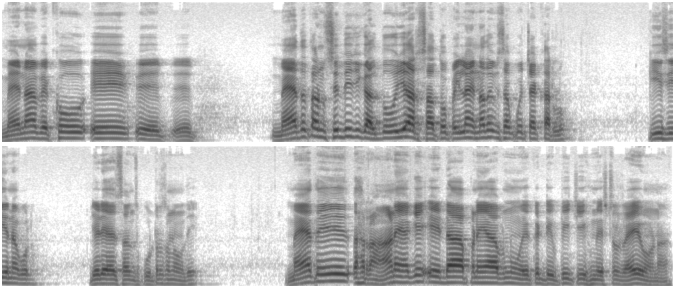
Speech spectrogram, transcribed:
ਮੈਂ ਨਾ ਵੇਖੋ ਇਹ- ਮੈਂ ਤਾਂ ਤੁਹਾਨੂੰ ਸਿੱਧੀ ਜੀ ਗੱਲ 2007 ਤੋਂ ਪਹਿਲਾਂ ਇਹਨਾਂ ਦਾ ਵੀ ਸਭ ਕੁਝ ਚੈੱਕ ਕਰ ਲਓ। ਕੀ ਸੀ ਇਹਨਾਂ ਕੋਲ? ਜਿਹੜੇ ਸਾਨੂੰ ਸਕੂਟਰ ਸੁਣਾਉਂਦੇ। ਮੈਂ ਤੇ ਹੈਰਾਨ ਆ ਕਿ ਐਡਾ ਆਪਣੇ ਆਪ ਨੂੰ ਇੱਕ ਡਿਪਟੀ ਚੀਫ ਮਿਨਿਸਟਰ ਰਹੇ ਹੋਣਾ।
